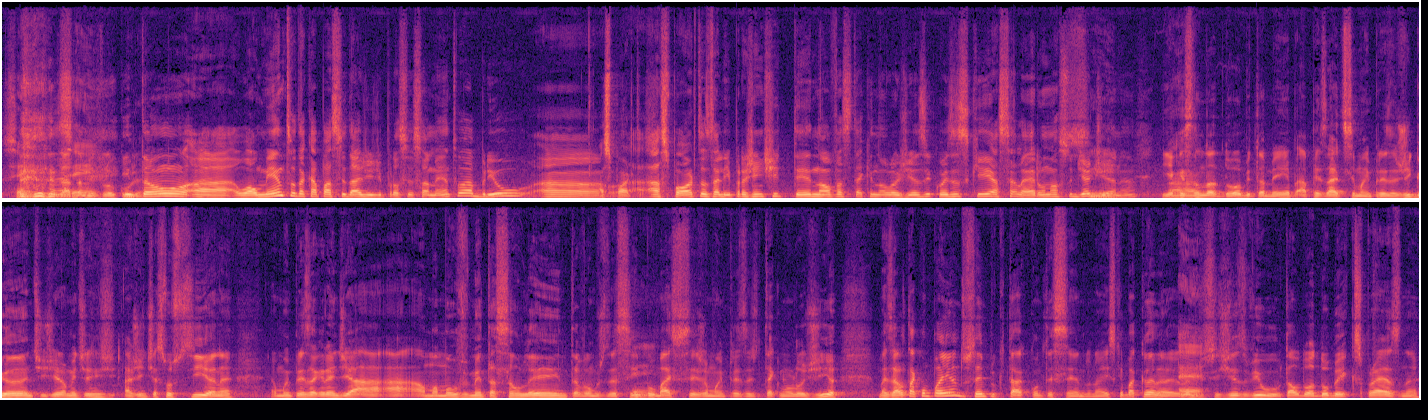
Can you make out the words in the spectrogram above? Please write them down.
Sim, exatamente, sim. loucura. Então, a, o aumento da capacidade de processamento abriu a, as portas, as portas ali para a gente ter novas tecnologias e coisas que aceleram o nosso dia a dia, né? E a questão da Adobe também, apesar de ser uma empresa gigante, geralmente a gente, a gente associa, né? É uma empresa grande a, a, a uma movimentação lenta, vamos dizer assim, sim. por mais que seja uma empresa de tecnologia, mas ela está acompanhando sempre o que está acontecendo, né? Isso que é bacana. Eu é. lembro esses dias viu o tal do Adobe Express, né?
